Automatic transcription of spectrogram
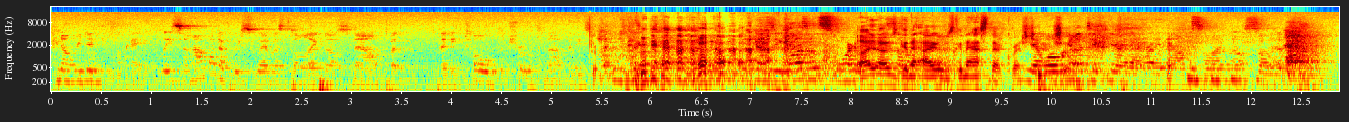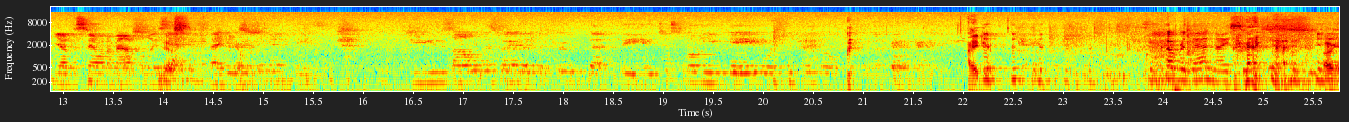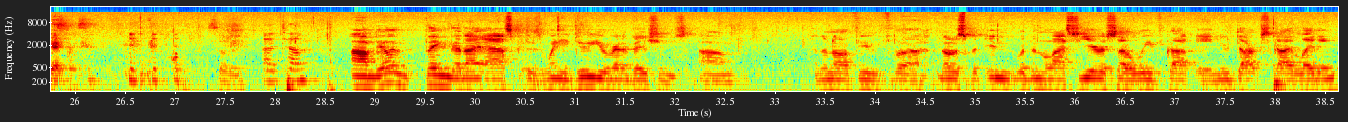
No, we didn't. Okay, Lisa, how about if we swear Mr. Legnos now, but that he told the truth, not that he's lying? Because he wasn't sworn. in, I, I was so- gonna, I was gonna ask that question. Yeah, well, we're gonna take care of that right now, Mr. Legnos, so that, you understand what I'm after, Lisa? Yes. Thank you. Do you solemnly swear that the truth, that the testimony you gave was the truth? I do. You covered that nicely. Okay. So, Uh, Tom? Um, the only thing that I ask is when you do your renovations, um, I don't know if you've, uh, noticed, but in, within the last year or so, we've got a new dark sky lighting.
